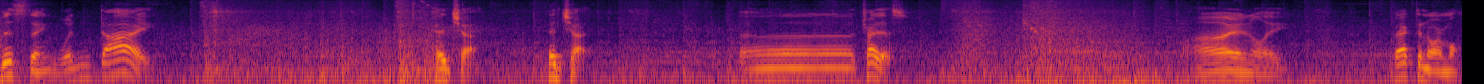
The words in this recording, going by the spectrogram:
this thing wouldn't die. Headshot. Headshot. Uh, try this. Finally. Back to normal.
